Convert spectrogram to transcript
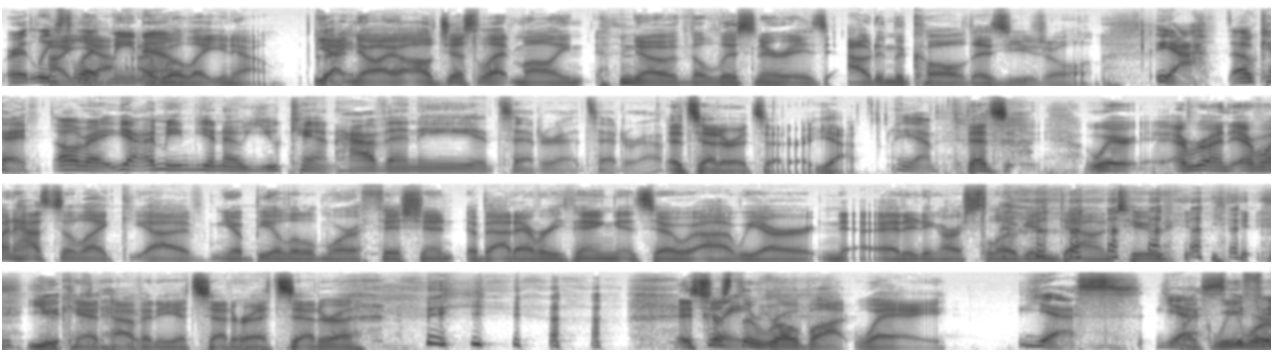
Or at least Uh, let yeah, me know? I will let you know. Yeah, no, I, I'll just let Molly know the listener is out in the cold as usual, yeah. Okay. All right. Yeah. I mean, you know, you can't have any, et cetera, et cetera. et cetera, et cetera. Yeah. Yeah. That's where everyone everyone has to like uh, you know be a little more efficient about everything, and so uh, we are n- editing our slogan down to "You can't have any, et cetera, et cetera." It's just the robot way. Yes. Yes. like we were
